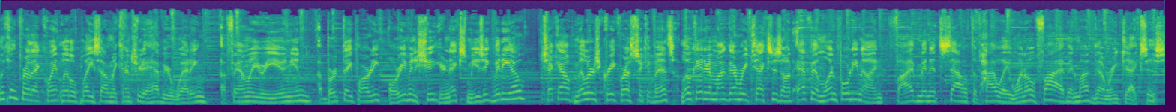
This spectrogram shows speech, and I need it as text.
Looking for that quaint little place out in the country to have your wedding, a family reunion, a birthday party, or even shoot your next music video? Check out Miller's Creek Rustic Events, located in Montgomery, Texas on FM 149, five minutes south of Highway 105 in Montgomery, Texas.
